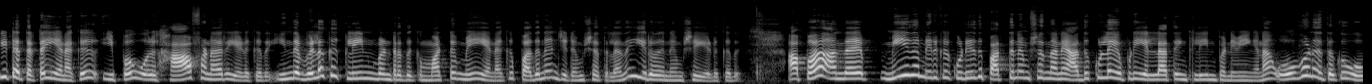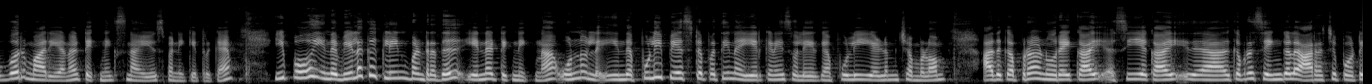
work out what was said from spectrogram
கிட்டத்தட்ட எனக்கு இப்போ ஒரு ஹாஃப் அன் ஹவர் எடுக்குது. இந்த விளக்கு க்ளீன் பண்ணுறதுக்கு மட்டுமே எனக்கு பதினஞ்சு நிமிஷத்துலேருந்து இருபது நிமிஷம் எடுக்குது. அப்போ அந்த மீதம் இருக்கக்கூடியது பத்து நிமிஷம் தானே அதுக்குள்ளே எப்படி எல்லாத்தையும் க்ளீன் பண்ணுவீங்கன்னா ஒவ்வொன்றுத்துக்கும் ஒவ்வொரு மாதிரியான டெக்னிக்ஸ் நான் யூஸ் பண்ணிக்கிட்டு இருக்கேன். இப்போது இந்த விளக்கு க்ளீன் பண்ணுறது என்ன டெக்னிக்னால் ஒன்றும் இல்லை. இந்த புளி பேஸ்ட்டை பற்றி நான் ஏற்கனவே சொல்லியிருக்கேன். புளி எலுமிச்சம்பழம் அதுக்கப்புறம் நுரைக்காய் சீயக்காய் அதுக்கப்புறம் செங்கல் அரைச்சி போட்டு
